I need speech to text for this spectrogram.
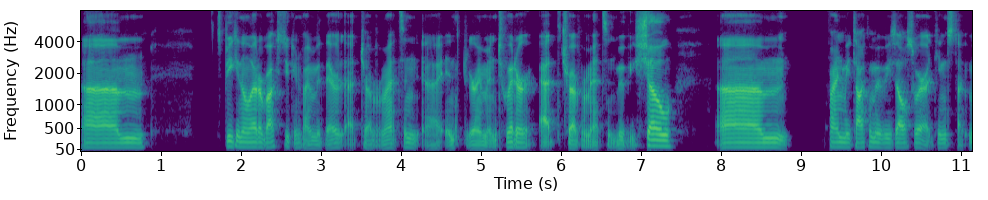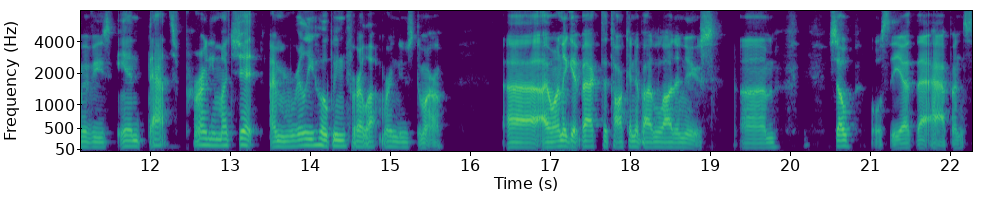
Um, speaking of Letterboxd, you can find me there at Trevor Matteson, uh, Instagram and Twitter at the Trevor Matteson Movie Show. Um, find me talking movies elsewhere at Dean's Talk Movies. And that's pretty much it. I'm really hoping for a lot more news tomorrow. Uh, I want to get back to talking about a lot of news. Um, so we'll see if that happens.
